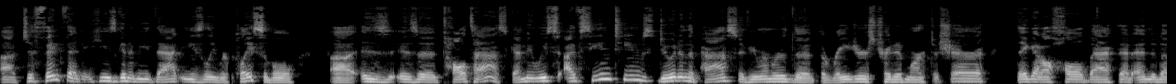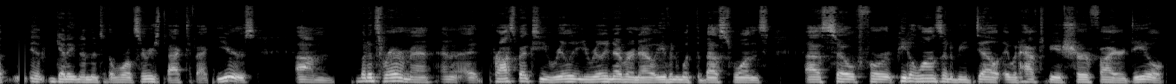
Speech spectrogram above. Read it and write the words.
Uh, to think that he's going to be that easily replaceable uh, is is a tall task. I mean, we I've seen teams do it in the past. If you remember, the the Rangers traded Mark Teixeira, they got a haul back that ended up getting them into the World Series back to back years. Um, but it's rare, man. And uh, prospects, you really you really never know, even with the best ones. Uh, so for Pete Alonso to be dealt, it would have to be a surefire deal.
